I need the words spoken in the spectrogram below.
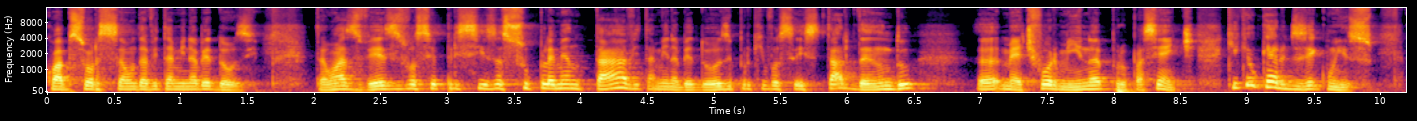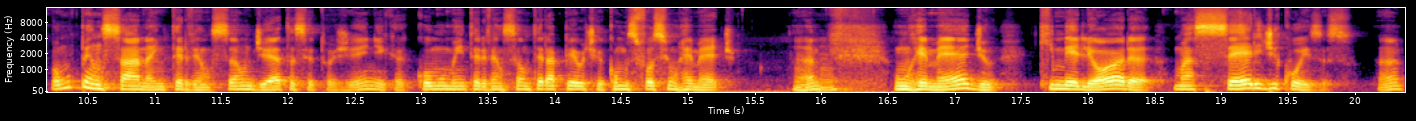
com a absorção da vitamina B12. Então, às vezes, você precisa suplementar a vitamina B12 porque você está dando Uh, metformina para o paciente. O que, que, eu quero dizer com isso? Vamos pensar na intervenção dieta cetogênica como uma intervenção terapêutica, como se fosse um remédio. Né? Uhum. Um remédio que melhora uma série de coisas. Né?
